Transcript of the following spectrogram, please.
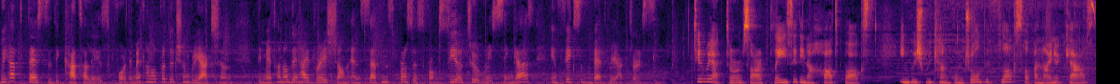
We have tested the catalyst for the methanol production reaction, the methanol dehydration and settled process from CO2-rich syngas in fixed bed reactors. The reactors are placed in a hot box in which we can control the flux of an inert gas,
